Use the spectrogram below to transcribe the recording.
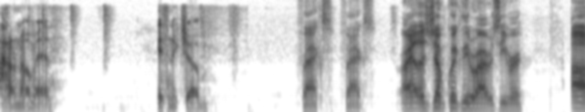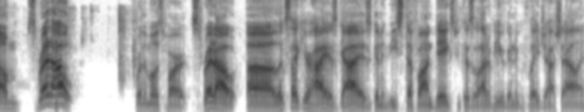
I don't know, man. It's Nick Chubb. Facts, facts. All right, let's jump quickly to wide receiver. Um, spread out. for the most part. Spread out. Uh, looks like your highest guy is going to be Stefon Diggs because a lot of people are going to play Josh Allen.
